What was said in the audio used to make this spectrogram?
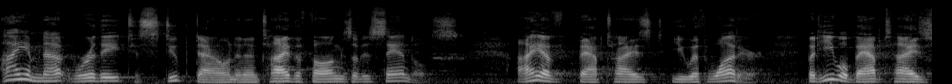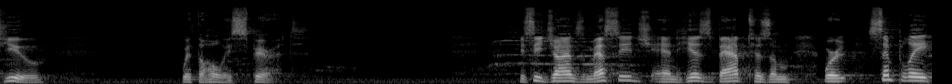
I am not worthy to stoop down and untie the thongs of his sandals. I have baptized you with water, but he will baptize you with the Holy Spirit. You see, John's message and his baptism were simply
